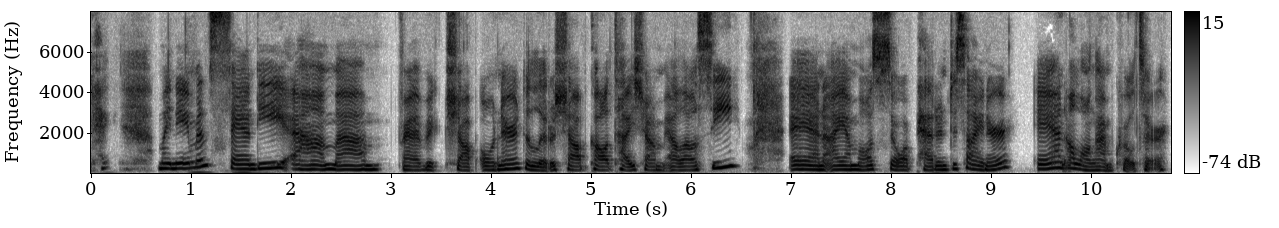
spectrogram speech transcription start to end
Okay. My name is Sandy. I'm a fabric shop owner, the little shop called Thai Charm LLC. And I am also a pattern designer and a long arm quilter.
